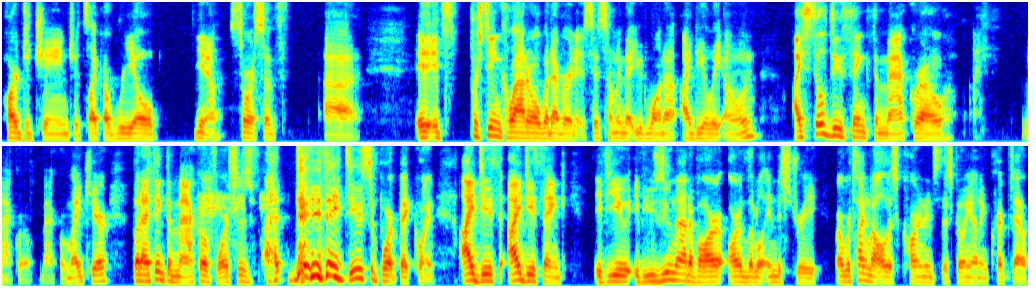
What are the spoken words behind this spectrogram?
hard to change. It's like a real, you know, source of, uh, it, it's pristine collateral, whatever it is. It's something that you'd want to ideally own. I still do think the macro, macro, macro Mike here, but I think the macro forces they do support Bitcoin. I do, th- I do think if you if you zoom out of our our little industry, or we're talking about all this carnage that's going on in crypto,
